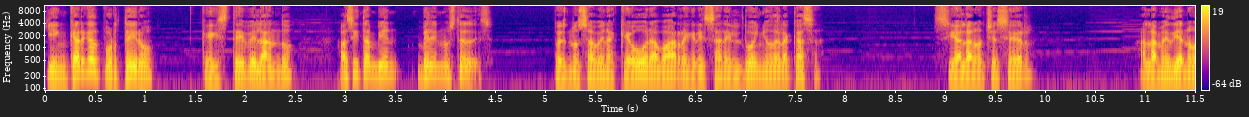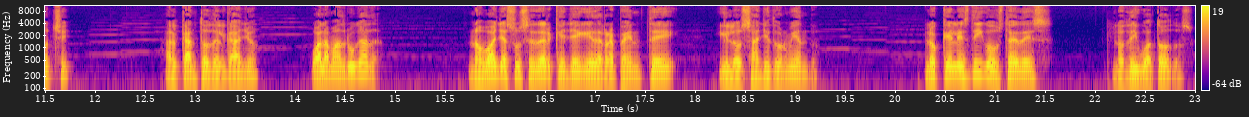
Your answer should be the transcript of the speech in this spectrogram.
y encarga al portero que esté velando, así también velen ustedes, pues no saben a qué hora va a regresar el dueño de la casa. Si al anochecer, a la medianoche, al canto del gallo o a la madrugada. No vaya a suceder que llegue de repente y los halle durmiendo. Lo que les digo a ustedes, lo digo a todos.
